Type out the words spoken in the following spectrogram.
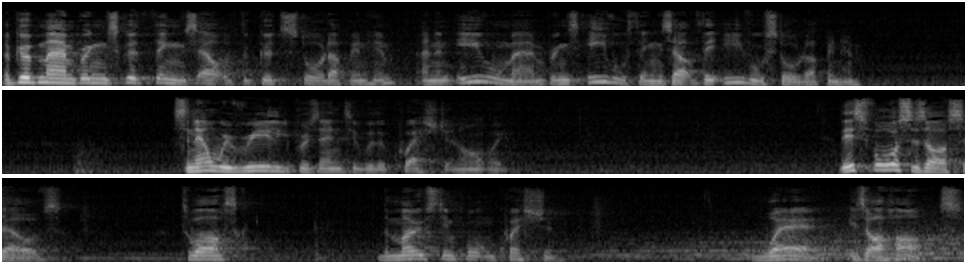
A good man brings good things out of the good stored up in him, and an evil man brings evil things out of the evil stored up in him. So now we're really presented with a question, aren't we? This forces ourselves to ask the most important question Where is our hearts?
